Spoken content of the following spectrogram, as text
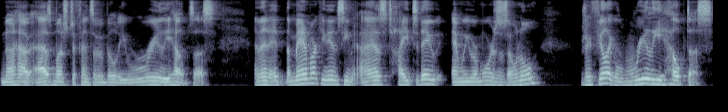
not have as much defensive ability really helps us. And then it, the man marking didn't seem as tight today, and we were more zonal, which I feel like really helped us.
